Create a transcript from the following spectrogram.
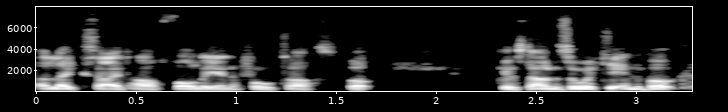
a leg side half volley and a full toss, but goes down as a wicket in the book.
